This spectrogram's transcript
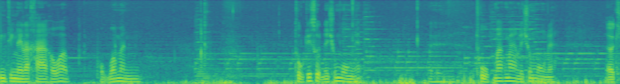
จริง ๆ ในราคาเขาว่าผมว่ามัน ถูกที่สุดในชั่วโมงนี้ถูกมาก ๆ ในชั่วโมงเนี้ยโอเค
